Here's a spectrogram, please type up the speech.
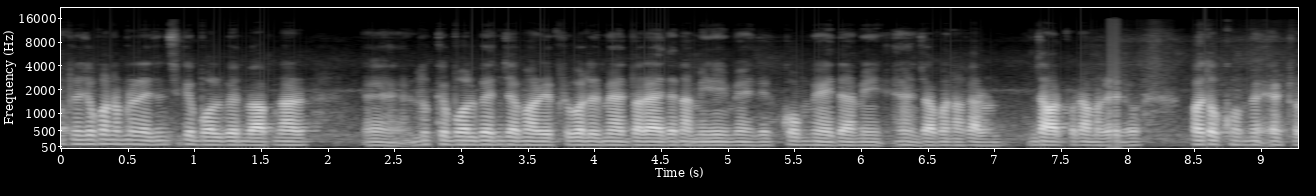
আপনি যখন আপনার এজেন্সিকে বলবেন বা আপনার লোককে বলবেন যে আমার অ্যাপ্রুভালের মেয়াদ বাড়ায় দেন, আমি এই মেয়াদে কম মেয়াদে আমি যাব না, কারণ যাওয়ার পরে আমার হয়তো কম একটা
